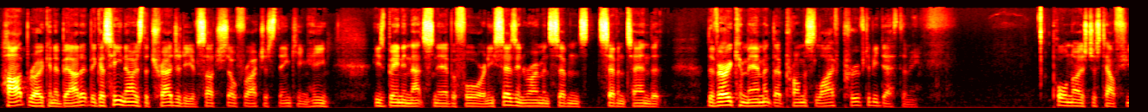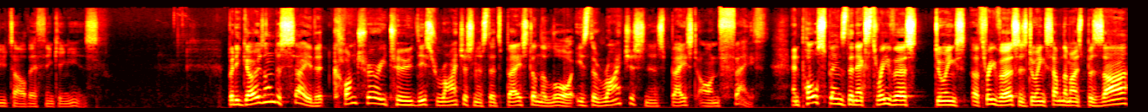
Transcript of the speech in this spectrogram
heartbroken about it because he knows the tragedy of such self righteous thinking. He, he's been in that snare before. And he says in Romans 7 7:10 that the very commandment that promised life proved to be death to me. Paul knows just how futile their thinking is. But he goes on to say that contrary to this righteousness that's based on the law is the righteousness based on faith. And Paul spends the next three, verse doing, uh, three verses doing some of the most bizarre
